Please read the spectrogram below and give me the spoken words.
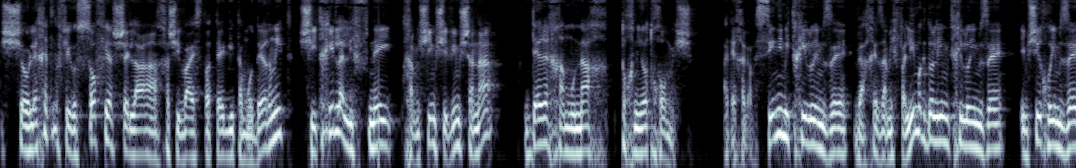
שהולכת לפילוסופיה של החשיבה האסטרטגית המודרנית שהתחילה לפני 50-70 שנה דרך המונח תוכניות חומש. דרך אגב הסינים התחילו עם זה ואחרי זה המפעלים הגדולים התחילו עם זה המשיכו עם זה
